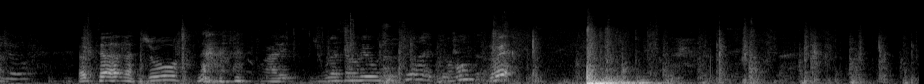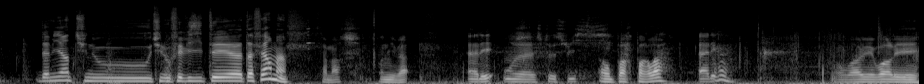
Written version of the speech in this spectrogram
Salut Octave, bonjour Allez, je vous laisse enlever vos chaussures et puis on monte. Ouais Damien, tu nous, tu nous fais visiter euh, ta ferme? Ça marche, on y va. Allez, on, euh, je te suis. On part par là? Allez. On va aller voir les,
